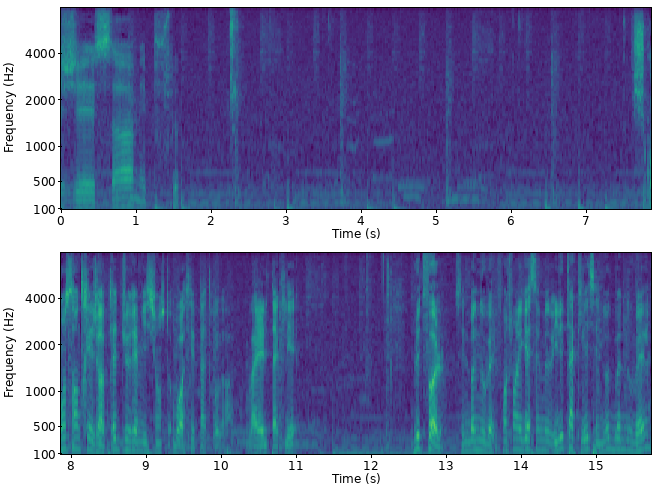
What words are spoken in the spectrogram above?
J'ai ça, mais je. Je suis concentré, j'aurais peut-être dû rémission. Bon, c'est pas trop grave. On va aller le tacler. Plus de folle, c'est une bonne nouvelle. Franchement, les gars, c'est une il est taclé, c'est une autre bonne nouvelle.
